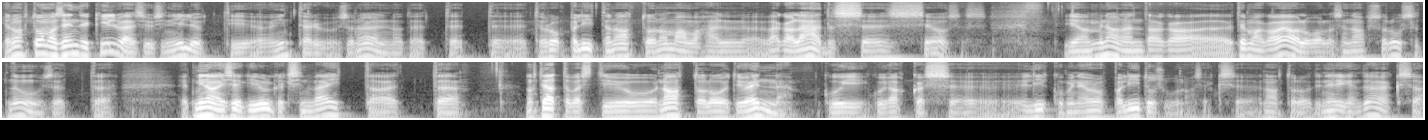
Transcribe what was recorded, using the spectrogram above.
ja noh, Toomas Hendrik Ilves ju siin hiljuti intervjuus on öelnud, et, et, et Euroopa Liit ja NATO on omavahel väga lähedases seoses. ja mina olen taga, temaga ajaloolasena absoluutselt nõus, et et mina isegi julgeksin väita, et noh, teatavasti ju NATO loodi ju enne, kui, kui hakkas liikumine Euroopa Liidu suunas, eks, NATO loodi nelikümmend üheksa,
